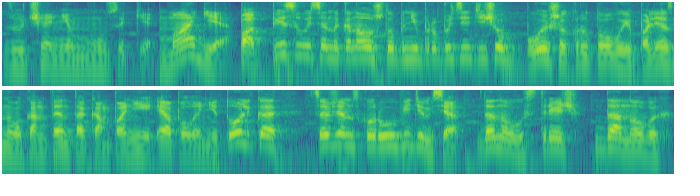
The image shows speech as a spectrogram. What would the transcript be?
звучанием музыки. Магия! Подписывайся на канал, чтобы не пропустить еще больше крутого и полезного контента компании Apple и не только. Совсем скоро увидимся. До новых встреч, до новых,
